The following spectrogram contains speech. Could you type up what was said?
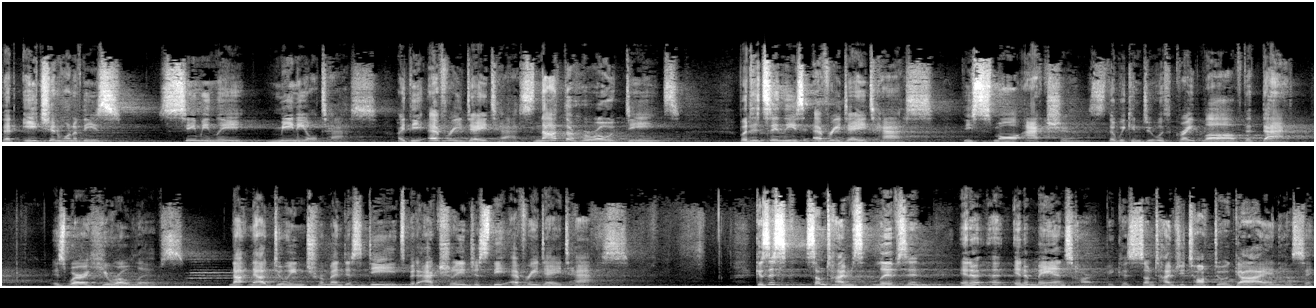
that each and one of these seemingly menial tasks, right, the everyday tasks, not the heroic deeds, but it's in these everyday tasks, these small actions that we can do with great love, that that is where a hero lives. Not now doing tremendous deeds, but actually just the everyday tasks. Because this sometimes lives in, in, a, in a man's heart, because sometimes you talk to a guy and he'll say,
